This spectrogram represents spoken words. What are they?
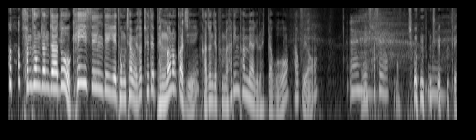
삼성전자도 K 세일 데이에 동참해서 최대 100만 원까지 가전제품을 할인 판매하기로 했다고 하고요. 네, 에이, 사세요. 뭐 좋은 네.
